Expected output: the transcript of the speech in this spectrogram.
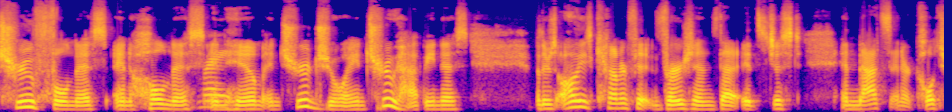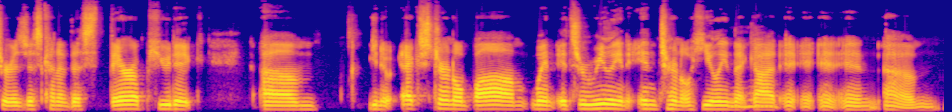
true fullness and wholeness in Him and true joy and true happiness. But there's all these counterfeit versions that it's just, and that's in our culture is just kind of this therapeutic, um, you know, external balm when it's really an internal healing that Mhm. God and, and um,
